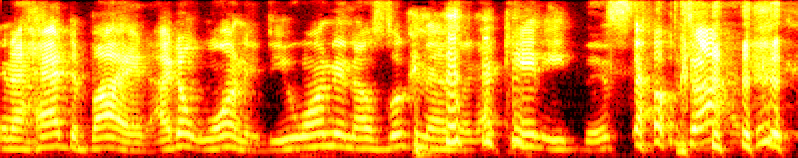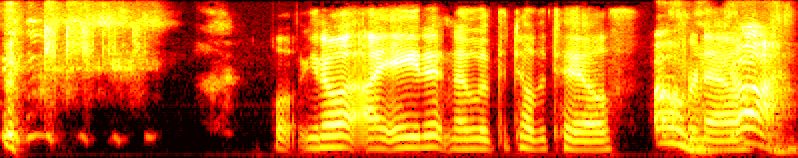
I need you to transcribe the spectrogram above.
and I had to buy it. I don't want it. Do you want it? And I was looking at it like I can't eat this. I'll die. Well, you know what? I ate it and I lived to tell the tales. oh For my now. god.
